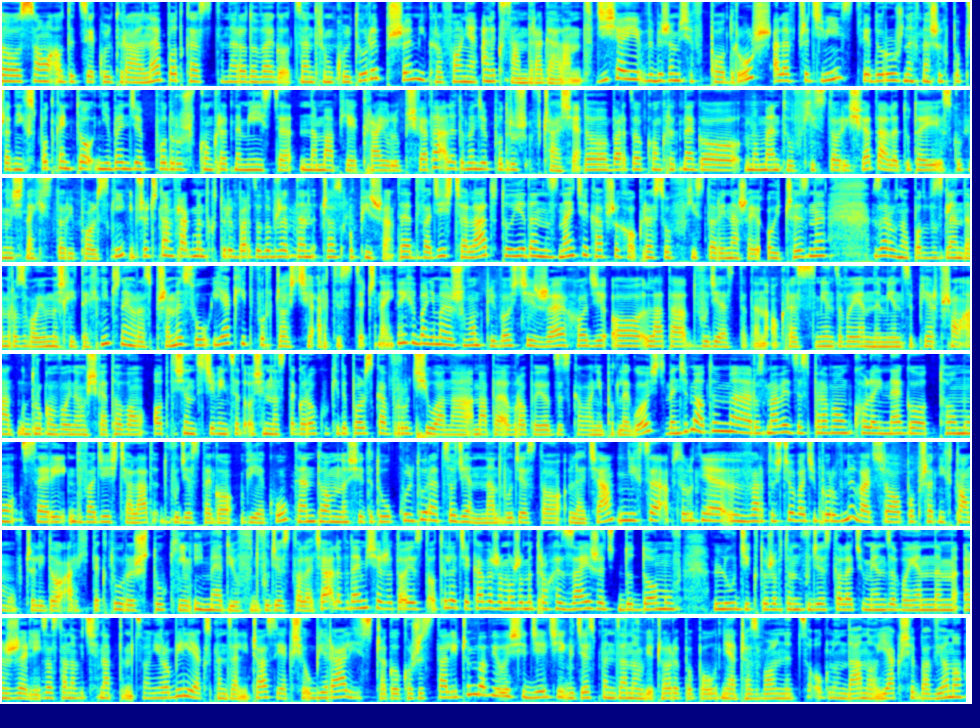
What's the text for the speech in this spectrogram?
To są audycje kulturalne, podcast Narodowego Centrum Kultury przy mikrofonie Aleksandra Galant. Dzisiaj wybierzemy się w podróż, ale w przeciwieństwie do różnych naszych poprzednich spotkań, to nie będzie podróż w konkretne miejsce na mapie kraju lub świata, ale to będzie podróż w czasie. Do bardzo konkretnego momentu w historii świata, ale tutaj skupimy się na historii Polski. I przeczytam fragment, który bardzo dobrze ten czas opisze. Te 20 lat to jeden z najciekawszych okresów w historii naszej ojczyzny, zarówno pod względem rozwoju myśli oraz przemysłu, jak i twórczości artystycznej. No i chyba nie ma już wątpliwości, że chodzi o lata 20, ten okres międzywojenny między pierwszą a drugą wojną światową od 1918 roku, kiedy Polska wróciła na mapę Europy i odzyskała niepodległość. Będziemy o tym rozmawiać ze sprawą kolejnego tomu serii 20 lat XX wieku. Ten tom nosi tytuł Kultura codzienna dwudziestolecia. Nie chcę absolutnie wartościować i porównywać do poprzednich tomów, czyli do architektury, sztuki, sztuki i mediów dwudziestolecia, ale wydaje mi się, że to jest o tyle ciekawe, że możemy trochę zajrzeć do domów ludzi, którzy w tym dwudziestoleciu międzywojennym żyli. Zastanowić się nad tym, co oni robili, jak spędzali czas, jak się ubierali, z czego korzystali, czym bawiły się dzieci, gdzie spędzano wieczory, popołudnia, czas wolny, co oglądano, jak się bawiono.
